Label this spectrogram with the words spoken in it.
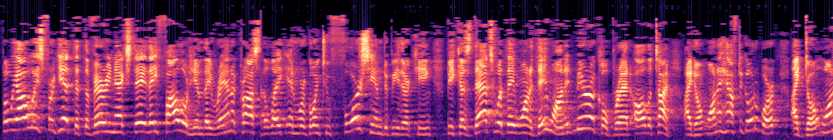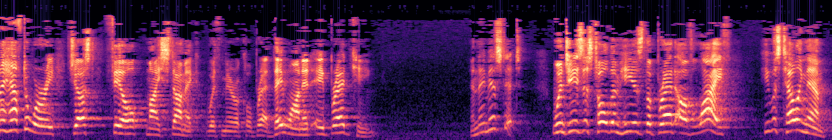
But we always forget that the very next day they followed him. They ran across the lake and were going to force him to be their king because that's what they wanted. They wanted miracle bread all the time. I don't want to have to go to work. I don't want to have to worry. Just fill my stomach with miracle bread. They wanted a bread king. And they missed it. When Jesus told them he is the bread of life, he was telling them,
